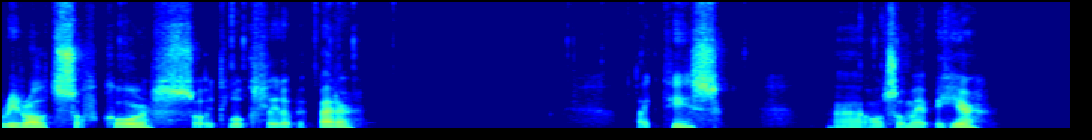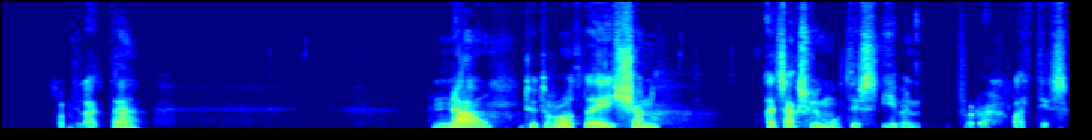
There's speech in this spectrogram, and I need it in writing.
reroutes of course so it looks a little bit better. Like this. Uh, also maybe here. Something like that. Now to the rotation let's actually move this even further like this.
